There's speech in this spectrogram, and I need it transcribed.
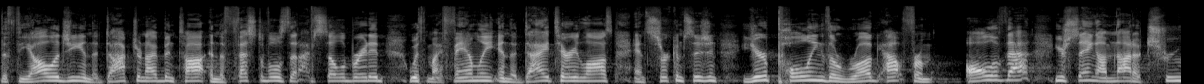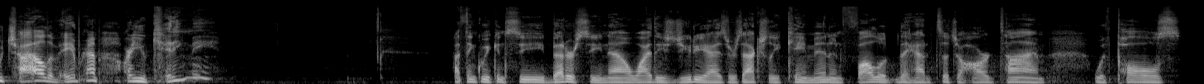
the theology and the doctrine I've been taught and the festivals that I've celebrated with my family and the dietary laws and circumcision, you're pulling the rug out from all of that? You're saying I'm not a true child of Abraham? Are you kidding me? I think we can see, better see now, why these Judaizers actually came in and followed. They had such a hard time with Paul's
